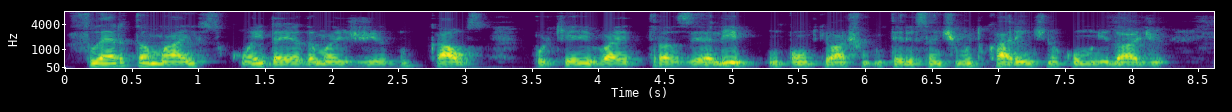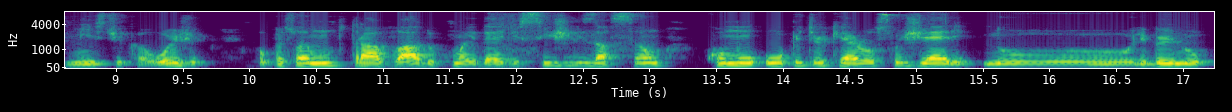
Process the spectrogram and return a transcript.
flerta mais com a ideia da magia do caos porque ele vai trazer ali um ponto que eu acho interessante e muito carente na comunidade mística hoje. O pessoal é muito travado com a ideia de sigilização, como o Peter Carroll sugere no Libernu.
